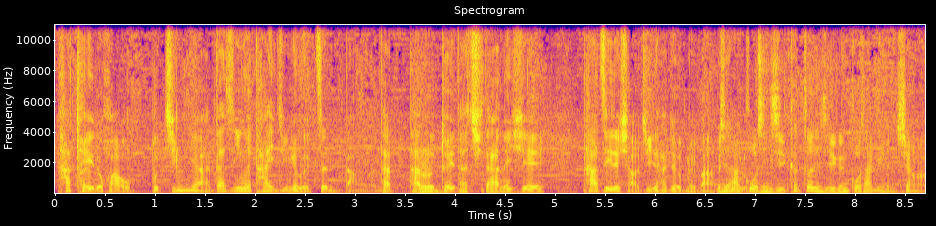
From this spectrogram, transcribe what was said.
他退的话我不惊讶，但是因为他已经有个政党了，他他如果嗯。退，他其他那些他自己的小鸡他就没办法，而且他个性其实，他个性其实跟郭台铭很像啊，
